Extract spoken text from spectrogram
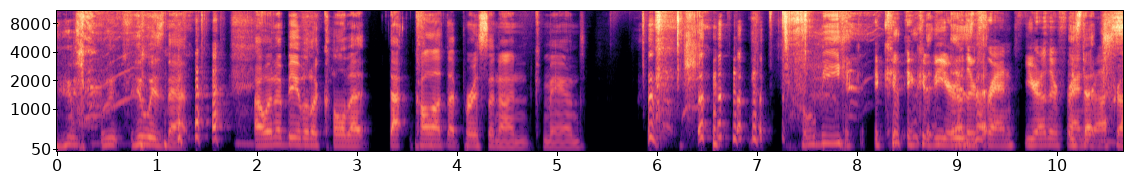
Who, who, who is that? I want to be able to call that that call out that person on command. Toby. it could it could be your Is other that- friend, your other friend Russ, Tre-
